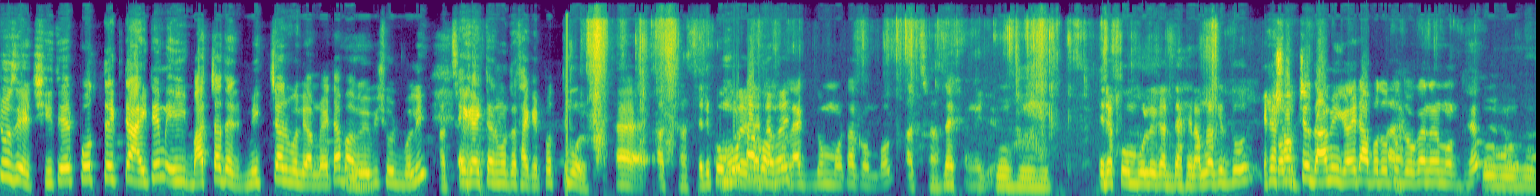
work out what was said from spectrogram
টু জেড শীতের প্রত্যেকটা আইটেম এই বাচ্চাদের মিক্সচার বলি আমরা এটা বা বেবি শুট বলি আচ্ছা, এই গাড়িটার মধ্যে থাকে। প্রত্যেক হ্যাঁ। আচ্ছা আচ্ছা মোটা কম্বল একদম মোটা কম্বল। আচ্ছা। দেখেন এই যে। এটা কম্বলের গাড়ি দেখেন আমরা কিন্তু এটা সবচেয়ে দামি গাড়িটা আপাতত হ্যাঁ। দোকানের মধ্যে। হুম, হুম,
